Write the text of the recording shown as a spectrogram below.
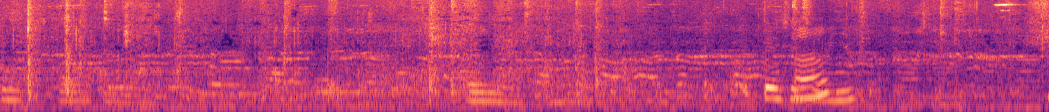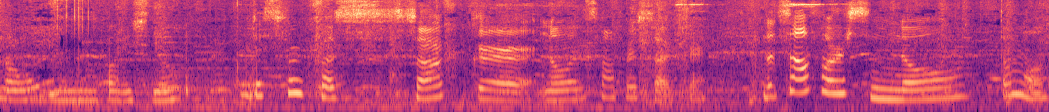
Ayun na. Ito yung sinasabi niya? No. Yung pang-islo? This for pas- soccer. No, it's not for soccer. That's not for snow. Ito mo.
